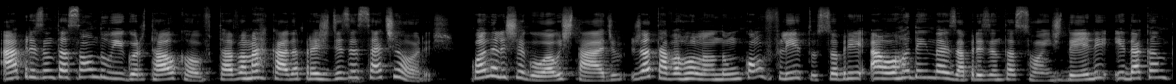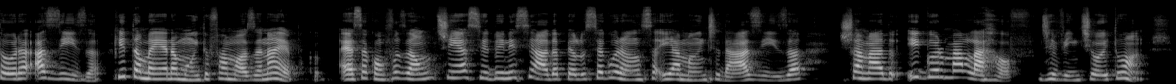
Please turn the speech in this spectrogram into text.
A apresentação do Igor Talkov estava marcada para as 17 horas. Quando ele chegou ao estádio, já estava rolando um conflito sobre a ordem das apresentações dele e da cantora Aziza, que também era muito famosa na época. Essa confusão tinha sido iniciada pelo segurança e amante da Aziza, chamado Igor Malahov, de 28 anos.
